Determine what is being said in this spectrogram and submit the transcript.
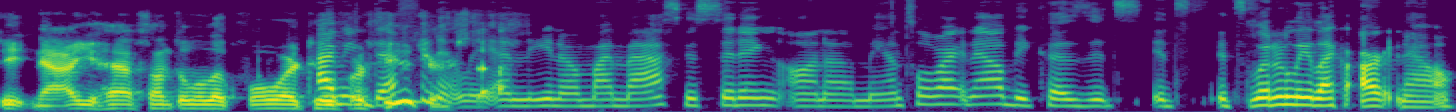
See, now you have something to look forward to I mean, definitely. And you know, my mask is sitting on a mantle right now because it's it's it's literally like art now.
